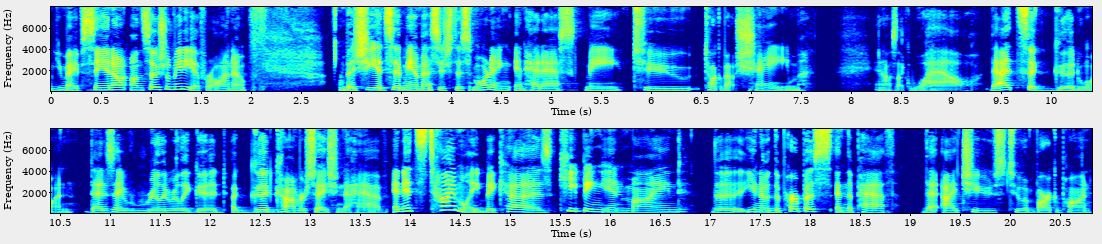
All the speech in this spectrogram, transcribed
you may have seen it on, on social media for all I know. But she had sent me a message this morning and had asked me to talk about shame and I was like, wow, that's a good one. That is a really, really good, a good conversation to have. And it's timely because keeping in mind the, you know, the purpose and the path that I choose to embark upon,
